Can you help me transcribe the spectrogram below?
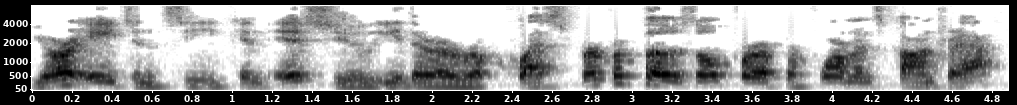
your agency can issue either a request for proposal for a performance contract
